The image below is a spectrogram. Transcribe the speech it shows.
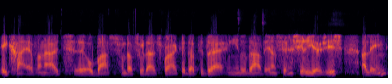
ik ga ervan uit, op basis van dat soort uitspraken... dat de dreiging inderdaad ernstig en serieus is. Alleen...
